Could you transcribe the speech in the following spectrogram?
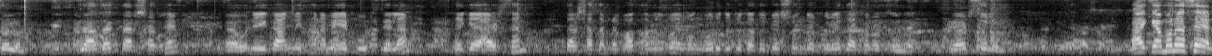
চলুন যা যাক তার সাথে। উনি গাংনি থানা মেহেরপুর জেলা থেকে আসছেন। তার সাথে আমরা কথা বলব এবং গরু দুটো তাদেরকে সুন্দর করে দেখানোর জন্য। চলুন। ভাই কেমন আছেন?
